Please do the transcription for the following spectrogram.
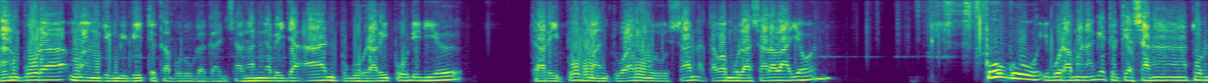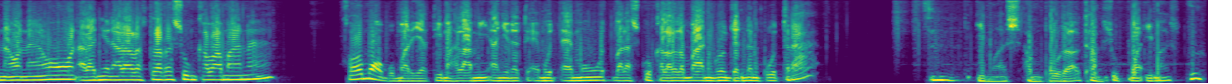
Hampura mangjing bibi kaburu ga gancangan ngabejaan puguh raripu di dia dari pumantuan urusan atau mulasara layon pugu ibu Ramanagetutiasatur naon-naon alanya sungkawa mana Komo Bu Maria timah-lami anjeunna teh emut-emut balasku kalau leban gunung jantan putra. Hmm, imas hampura kang sukma imas. Huh.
